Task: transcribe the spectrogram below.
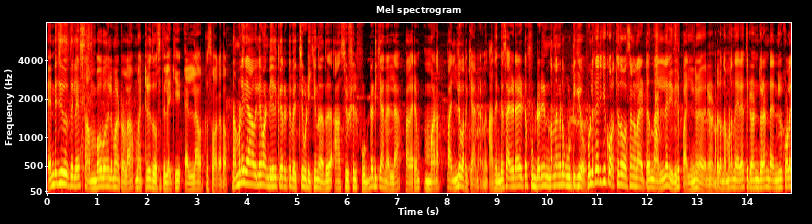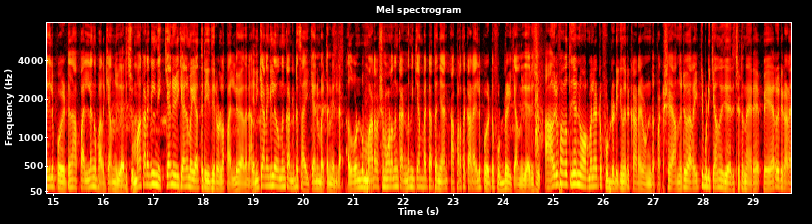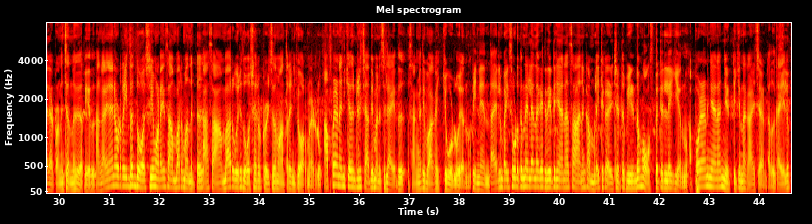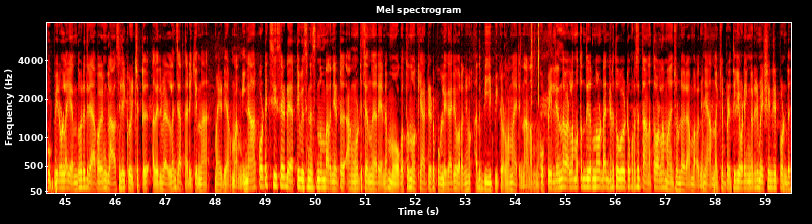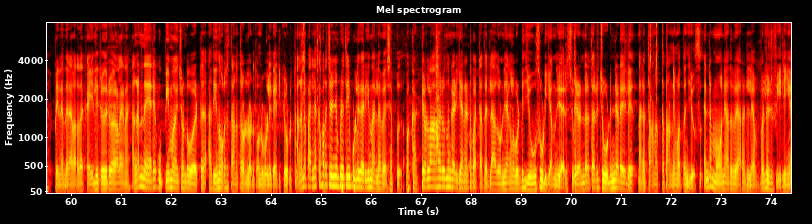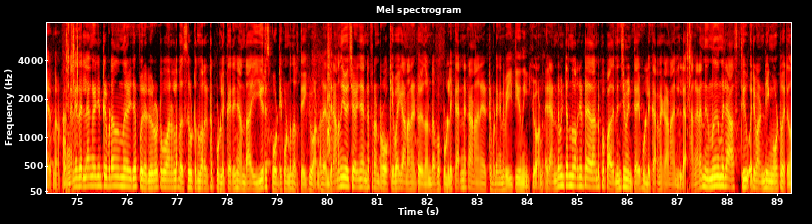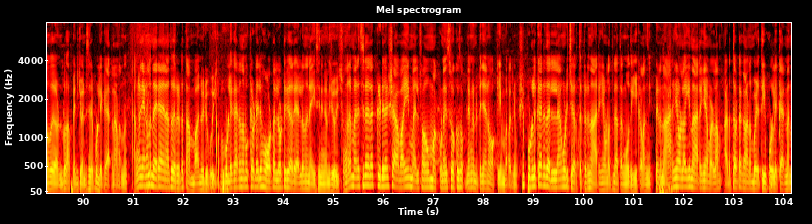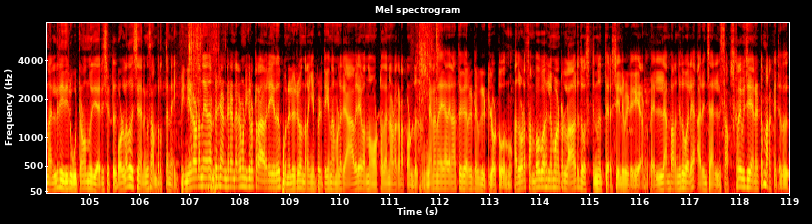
എന്റെ ജീവിതത്തിലെ സംഭവബഹുലമായിട്ടുള്ള മറ്റൊരു ദിവസത്തിലേക്ക് എല്ലാവർക്കും സ്വാഗതം. നമ്മൾ രാവിലെ വണ്ടിയിൽ കയറിയിട്ട് വെച്ച് പിടിക്കുന്നത് ആസ് യൂഷ്വൽ ഫുഡ് അടിക്കാനല്ല പകരം മടപ്പല്ല് പറിക്കാനാണ്. അതിന്റെ സൈഡായിട്ട് ഫുഡ് അടി ഉണ്ടെന്ന് അങ്ങോട്ട് കൂട്ടിക്കോ. പുള്ളിക്കാരിക്ക് കുറച്ച് ദിവസങ്ങളായിട്ട് നല്ല രീതിയിൽ പല്ലിന് വേദനയുണ്ട്. അപ്പോൾ നമ്മൾ നേരെ തിരുവനന്തപുരം ഡെന്റൽ കോളേജിൽ പോയിട്ട് ആ പല്ലങ്ങ് പറിക്കാമെന്ന് വിചാരിച്ചു. ഉമ്മാക്കാണെങ്കിൽ നിൽക്കാനും ഇരിക്കാനും വയ്യാത്ത രീതിയിലുള്ള പല്ല് വേദന. എനിക്കാണെങ്കിൽ ഇതൊന്നും കണ്ടിട്ട് സഹിക്കാനും പറ്റുന്നില്ല. അതുകൊണ്ട് ഉമ്മയുടെ വിഷമങ്ങളൊന്നും കണ്ടു നിൽക്കാൻ പറ്റാത്ത ഞാൻ അപ്പുറത്തെ കടയിൽ പോയിട്ട് ഫുഡ് കഴിക്കാമെന്ന് വിചാരിച്ചു. ആ ഒരു ഭാഗത്ത് ഞാൻ നോർമലായിട്ട് ഫുഡ് അടിക്കുന്ന ഒരു കടയുണ്ട്. പക്ഷേ അന്നൊരു വെറൈറ്റി പിടിക്കാമെന്ന് വിചാരിച്ചിട്ട് നേരെ വേറെ ഒരു കടയിലോട്ടാണ് ചെന്ന് കയറിയത്. അങ്ങനെ ഞാൻ ഓർഡർ ചെയ്ത ദോശയും വടയും സാമ്പാറും വന്നിട്ട് ആ സാമ്പാർ ഒരു ദോശയിലോട്ട് ഒഴിച്ചത് മാത്രമേ എനിക്ക് ഓർമ്മയുള്ളൂ. അപ്പോഴാണ് എനിക്ക് അതിന്റെ ഒരു ചതി മനസ്സിലായത്. സംഗതി വകയ്ക്ക് എന്ന് പിന്നെ എന്തായാലും പൈസ കൊടുക്കുന്നില്ല എന്ന് കരുതിയിട്ട് ഞാൻ ആ സാധനം കംപ്ലീറ്റ് കഴിച്ചിട്ട് വീണ്ടും ഹോസ്പിറ്റലിലേക്ക് ചെന്നു. അപ്പോഴാണ് ഞാൻ ആ ഞെട്ടിക്കുന്ന കാഴ്ച കണ്ടത്. കയ്യിൽ കുപ്പിയിലുള്ള എന്തോ ഒരു ദ്രാവകം ഗ്ലാസ്സിലേക്ക് ഒഴിച്ചിട്ട് അതിൽ വെള്ളം ചേർത്തടിക്കുന്ന my dear mummy. Narcotics is a direct business എന്നും പറഞ്ഞിട്ട് അങ്ങോട്ട് ചെന്ന് കയറി എന്റെ മുഖത്ത് നോക്കി ആട്ടിയിട്ട് പുള്ളിക്കാരി പറഞ്ഞു അത് ബി പിക്കുള്ള മരുന്നാണ്. കുപ്പിയിലിരുന്ന വെള്ളം മൊത്തം തീർന്നുകൊണ്ട് എന്റെ അടുത്ത് പോയിട്ട് കുറച്ച് തണുത്ത വെള്ളം വാങ്ങിച്ചുകൊണ്ട് വരാൻ പറഞ്ഞു. ഞാൻ നോക്കിയപ്പോഴത്തേക്ക് ഇവിടെ ഇങ്ങനെ ഒരു മെഷീൻ ഇരിപ്പുണ്ട്. പിന്നെ എന്തിനാ വെറുതെ കയ്യിൽ ഇരുപത് രൂപ കളയണേ? അങ്ങനെ നേരെ കുപ്പിയും വാങ്ങിച്ചുകൊണ്ട് പോയിട്ട് അതിൽ നിന്ന് കുറച്ച് തണുത്ത വെള്ളം എടുത്തുകൊണ്ട് പുള്ളിക്കാരിക്ക് കൊടുത്തു. അങ്ങനെ പല്ലൊക്കെ പറിച്ചു കഴിഞ്ഞപ്പോഴത്തേക്ക് പുള്ളിക്കാരിക്ക് നല്ല വിശപ്പ്. അപ്പോൾ കട്ടിയുള്ള ആഹാരമൊന്നും കഴിക്കാനായിട്ട് പറ്റത്തില്ല. അതുകൊണ്ട് ഞങ്ങൾ പോയിട്ട് ജ്യൂസ് കുടിക്കാമെന്ന് വിചാരിച്ചു. തിരുവനന്തപുരത്ത് ഒരു ചൂടിന്റെ ഇടയിൽ നല്ല തണുത്ത തണ്ണിമത്തം ജ്യൂസ്. എന്റെ മോനെ അത് വേറെ ലെവലൊരു ഫീലിംഗ് ആയിരുന്നു കേട്ടോ. അങ്ങനെ ഇതെല്ലാം കഴിഞ്ഞിട്ട് ഇവിടെ നിന്ന് കഴിഞ്ഞാൽ പുനലൂരോട്ട് പോകാനുള്ള ബസ് കിട്ടുമെന്ന് പറഞ്ഞിട്ട് പുള്ളിക്കാരി ഞാൻ എന്താ ഈ ഒരു സ്പോട്ടിൽ കൊണ്ട് നിർത്തിയേക്കുവാണ്. അത് എന്തിനാണെന്ന് ചോദിച്ചു കഴിഞ്ഞാൽ എന്റെ ഫ്രണ്ട് റോക്കി ബൈ കാണാനായിട്ട് വരുന്നുണ്ട്. അപ്പോൾ പുള്ളിക്കാരനെ കാണാനായിട്ട് ഇവിടെ ഇങ്ങനെ വെയിറ്റ് ചെയ്ത് നിൽക്കുവാണ്. രണ്ട് മിനിറ്റ് എന്ന് പറഞ്ഞിട്ട് ഏതാണ്ട് ഇപ്പോൾ പതിനഞ്ച് മിനിറ്റായി പുള്ളിക്കാരനെ കാണാനില്ല. അങ്ങനെ നിന്ന് നിന്ന് ലാസ്റ്റ് ഒരു വണ്ടി ഇങ്ങോട്ട് വരുന്നത് കണ്ടു. അപ്പോൾ എനിക്ക് മനസ്സിലായി പുള്ളിക്കാരനാണെന്ന്. അങ്ങനെ ഞങ്ങൾ നേരെ അതിനകത്ത് കയറിയിട്ട് തമ്പാനൂർ പോയി. അപ്പോൾ പുള്ളിക്കാരൻ നമുക്ക് എവിടെയും ഹോട്ടലിലോട്ട് കയറിയാലോ എന്ന് നൈസിന് ഇങ്ങനെ ചോദിച്ചു. അങ്ങനെ മനസ്സിലായാലും കിടിലൻ ഷവായും മൽഫാവും മക്കുണൈസും ഒക്കെ സ്വപ്നം കണ്ടിട്ട് ഞാൻ ഓക്കെയും പറഞ്ഞു. പക്ഷേ പുള്ളിക്കാരൻ ഇതെല്ലാം കൂടി ചേർത്തിട്ട് ഒരു നാരങ്ങ വെള്ളത്തിനകത്ത് അങ്ങ് ഒതുക്കി കളഞ്ഞു. പിന്നെ നാരങ്ങ വെള്ളമെങ്കിൽ നാരങ്ങ വെള്ളം അടുത്തോട്ടം കാണുമ്പോഴത്തേക്ക് പുള്ളിക്കാരനെ നല്ല രീതിയിൽ ഊറ്റണമെന്ന് വിചാരിച്ചിട്ട് ഉള്ളത് വെച്ച് ഞാനങ്ങ് സംതൃപ്തനായി. പിന്നീട് അവിടെ ഒരു രണ്ട് രണ്ടര മണിക്കൂർ ട്രാവൽ ചെയ്ത് പുനലൂർ വന്നിറങ്ങിയപ്പോഴത്തേക്ക് നമ്മൾ രാവിലെ വന്ന ഓട്ടോ തന്നെ അവിടെ കിടപ്പുണ്ട്. അങ്ങനെ നേരെ അതിനകത്ത് കയറിയിട്ട് വീട്ടിലോട്ട് വന്നു. അതോടെ സംഭവബഹലമായിട്ടുള്ള ആ ഒരു ദിവസത്തിന് തിരശ്ശീല വീഴുകയാണ് അപ്പോൾ എല്ലാം പറഞ്ഞതുപോലെ ആരും ചാനൽ സബ്സ്ക്രൈബ് ചെയ്യാനായിട്ട് മറക്കരുത്.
